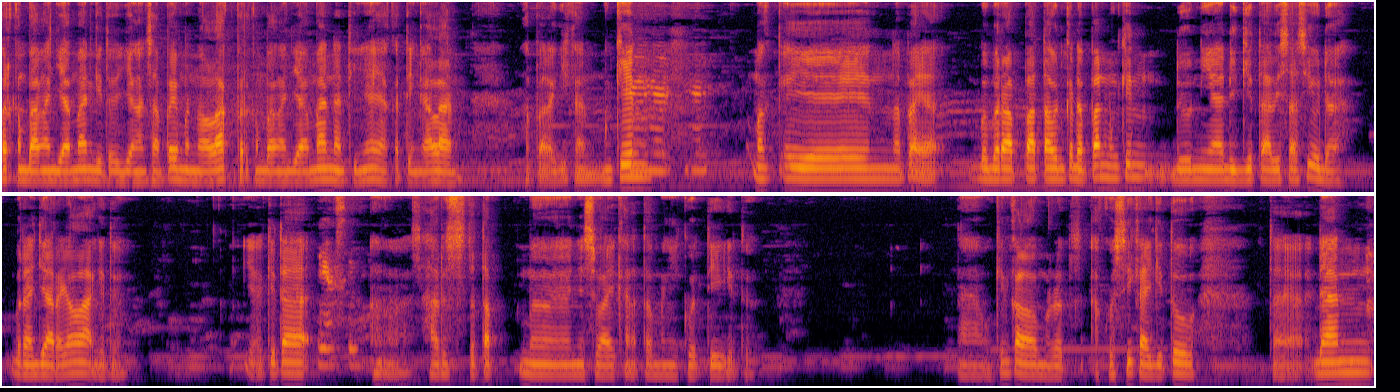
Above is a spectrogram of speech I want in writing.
perkembangan zaman gitu. Jangan sampai menolak perkembangan zaman nantinya ya ketinggalan. Apalagi kan mungkin makin apa ya beberapa tahun ke depan mungkin dunia digitalisasi udah merajalela gitu. Ya kita Iya sih. eh, harus tetap menyesuaikan atau mengikuti gitu. Nah mungkin kalau menurut aku sih kayak gitu. Dan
